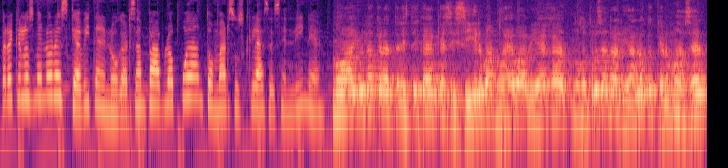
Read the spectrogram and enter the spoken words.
para que los menores que habitan en Hogar San Pablo puedan tomar sus clases en línea. No hay una característica de que si sirva, nueva, vieja. Nosotros en realidad lo que queremos hacer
